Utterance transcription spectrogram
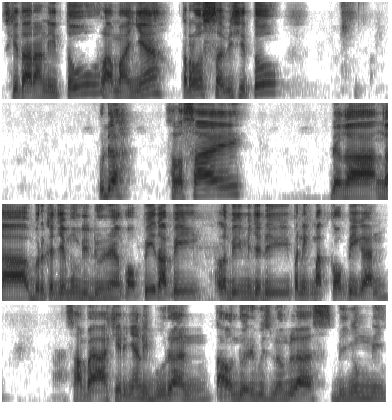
sekitaran itu lamanya. Terus habis itu udah selesai. Udah nggak nggak berkecimpung di dunia kopi tapi lebih menjadi penikmat kopi kan sampai akhirnya liburan tahun 2019 bingung nih.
